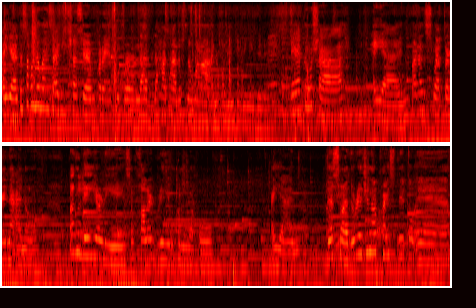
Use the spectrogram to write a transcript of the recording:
Ayan. Tapos ako naman sa Alicia, syempre, super lahat, lahat halos ng mga ano ko din ko binibili. Ito siya. Ayan. Parang sweater na ano, pang layering. So, color green yung kinuha ko. Ayan. This one, original price nito is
